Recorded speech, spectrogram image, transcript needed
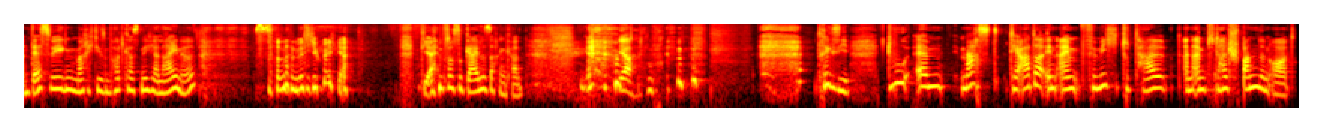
Und deswegen mache ich diesen Podcast nicht alleine, sondern mit Julia, die einfach so geile Sachen kann. Ja. Trixie, du ähm, machst Theater in einem für mich total, an einem total spannenden Ort,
